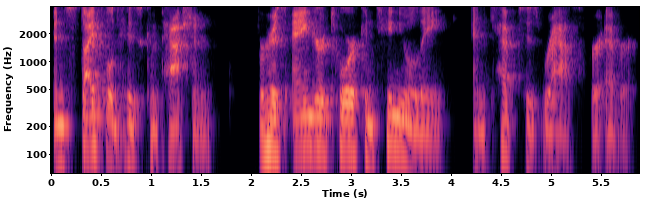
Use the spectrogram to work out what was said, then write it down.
and stifled his compassion. For his anger tore continually and kept his wrath forever.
